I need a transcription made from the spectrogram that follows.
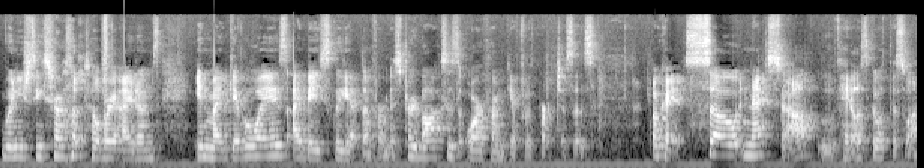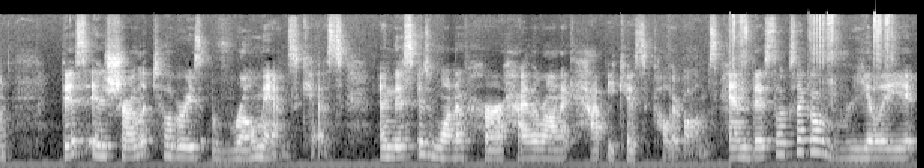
when you see Charlotte Tilbury items in my giveaways, I basically get them from mystery boxes or from gift with purchases. Okay, so next up, okay, let's go with this one. This is Charlotte Tilbury's Romance Kiss and this is one of her hyaluronic Happikiss color bombs. And this looks like a really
